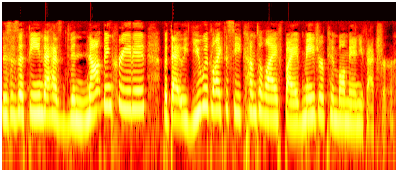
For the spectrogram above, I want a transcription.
This is a theme that has been not been created, but that you would like to see come to life by a major pinball manufacturer.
